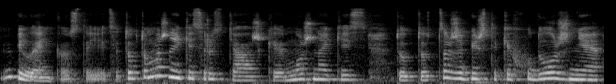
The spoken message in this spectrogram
біленько остається. Тобто можна якісь розтяжки, можна якісь, тобто це вже більш таке художнє,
